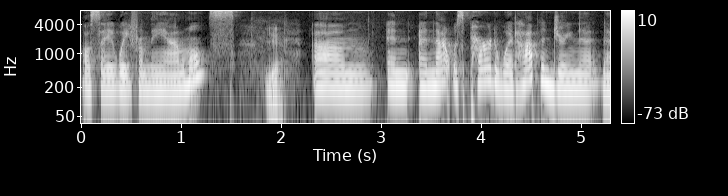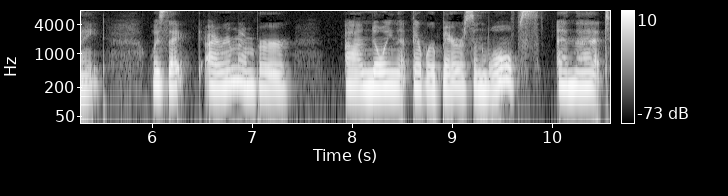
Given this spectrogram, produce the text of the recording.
I'll say, away from the animals Yeah. um, and and that was part of what happened during that night was that I remember uh, knowing that there were bears and wolves, and that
